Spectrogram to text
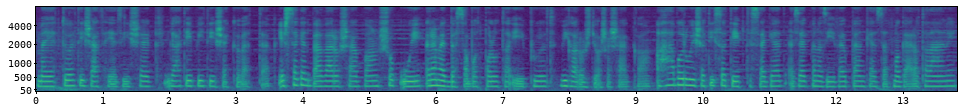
melyet töltés áthelyezések, gátépítések követtek, és Szeged belvárosában sok új, remekbe szabott palota épült viharos gyorsasággal. A háború és a Tisza tépte Szeged ezekben az években kezdett magára találni,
